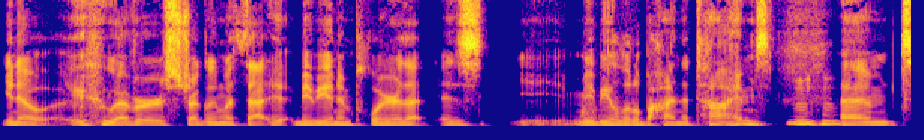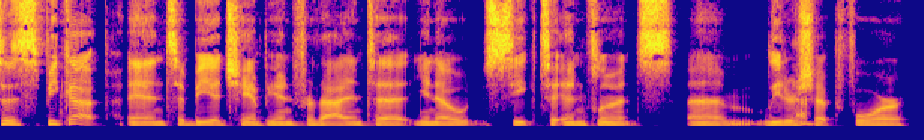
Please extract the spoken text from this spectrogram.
you know, whoever is struggling with that, maybe an employer that is maybe a little behind the times, mm-hmm. um, to speak up and to be a champion for that and to, you know, seek to influence um, leadership yeah. for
